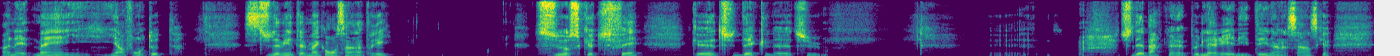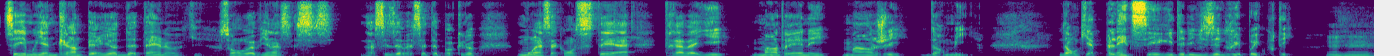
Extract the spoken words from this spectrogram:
honnêtement, ils, en font tout. Si tu deviens tellement concentré sur ce que tu fais que tu décl- euh, tu euh, tu débarques un peu de la réalité dans le sens que, tu sais, il y a une grande période de temps, là, qui- si on revient dans, ce- dans ces- cette époque-là, moi, ça consistait à travailler, m'entraîner, manger, dormir. Donc, il y a plein de séries télévisées que j'ai pas écoutées. Mhm.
